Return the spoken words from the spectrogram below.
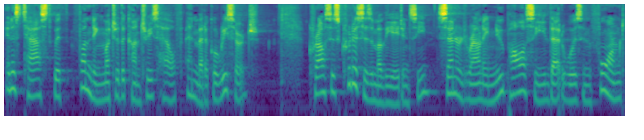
and is tasked with funding much of the country's health and medical research. Krauss's criticism of the agency centered around a new policy that was informed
